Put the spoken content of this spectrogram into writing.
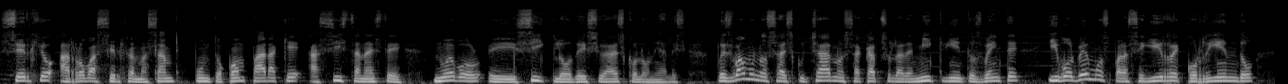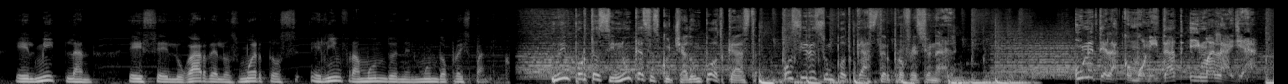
sergio arroba sergioalmazán.com para que asistan a este nuevo eh, ciclo de ciudades coloniales. Pues vámonos a escuchar nuestra cápsula de 1520 y volvemos para seguir recorriendo el Mitlan, ese lugar de los muertos, el inframundo en el mundo prehispánico. No importa si nunca has escuchado un podcast o si eres un podcaster profesional. Únete a la comunidad Himalaya.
